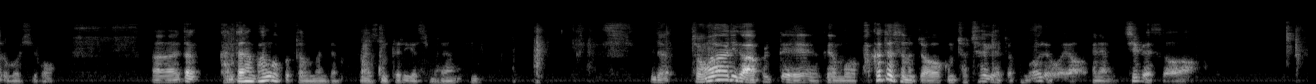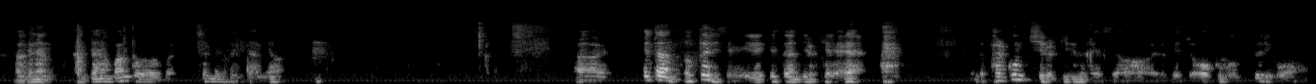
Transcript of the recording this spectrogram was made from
들어보시고 어, 일단 간단한 방법부터 먼저 말씀드리겠습니다. 이제 종아리가 아플 때 그냥 뭐 바깥에서는 조금 조치하기가 조금 어려워요. 그냥 집에서 아, 그냥 간단한 방법을 설명드리자면 아, 일단 엎드리세요. 일단 이렇게 팔꿈치를 기준으로 해서 이렇게 조금 엎드리고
